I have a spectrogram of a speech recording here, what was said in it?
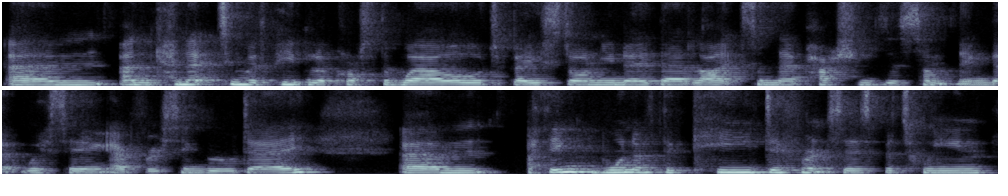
Um, and connecting with people across the world based on, you know, their likes and their passions is something that we're seeing every single day. Um, I think one of the key differences between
